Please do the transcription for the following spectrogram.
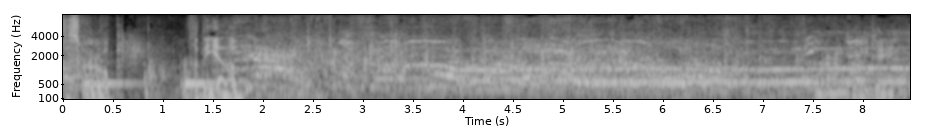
To screw up for the yellow. One twenty.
